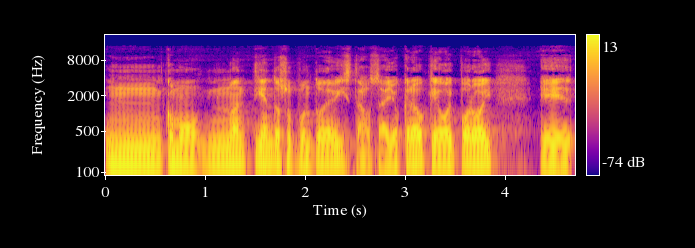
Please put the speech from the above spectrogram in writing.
Mm, como no entiendo su punto de vista. O sea, yo creo que hoy por hoy eh,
